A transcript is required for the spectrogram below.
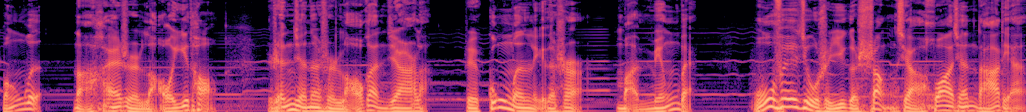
甭问。那还是老一套，人家那是老干家了。这宫门里的事儿满明白，无非就是一个上下花钱打点，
